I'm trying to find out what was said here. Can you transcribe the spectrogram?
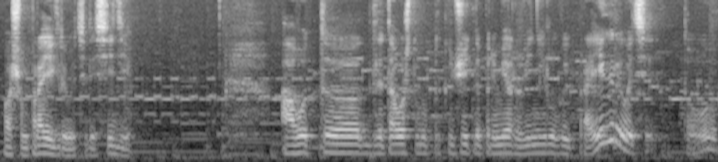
в вашем проигрывателе CD. А вот э, для того, чтобы подключить, например, виниловый проигрыватель, то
